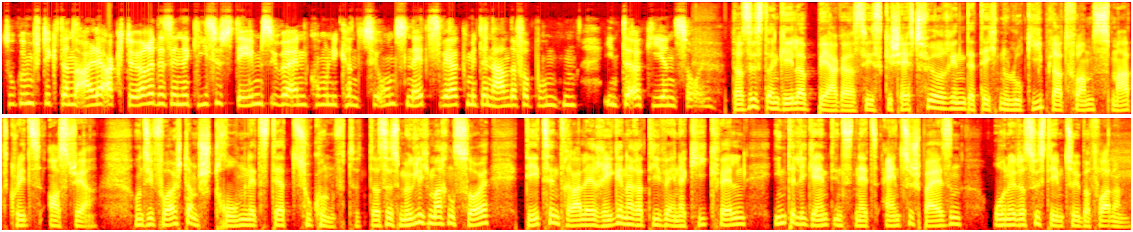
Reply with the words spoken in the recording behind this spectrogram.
zukünftig dann alle Akteure des Energiesystems über ein Kommunikationsnetzwerk miteinander verbunden interagieren sollen. Das ist Angela Berger. Sie ist Geschäftsführerin der Technologieplattform Smart Grids Austria und sie forscht am Stromnetz der Zukunft, das es möglich machen soll, dezentrale regenerative Energiequellen intelligent ins Netz einzuspeisen ohne das System zu überfordern.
